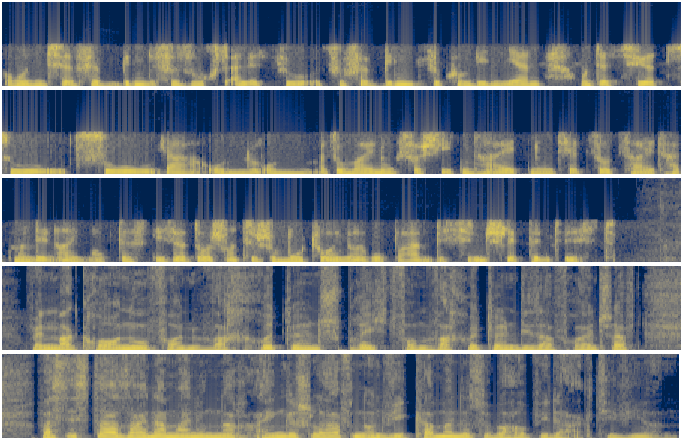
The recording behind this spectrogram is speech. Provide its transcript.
und äh, verbindet, versucht alles zu, zu verbinden, zu kombinieren und das führt zu, zu ja, un, un, also Meinungsverschiedenheiten und jetzt zurzeit hat man den Eindruck, dass dieser deutsch-französische Motor in Europa ein bisschen schleppend ist. Wenn Macron nun von Wachrütteln spricht, vom Wachrütteln dieser Freundschaft, was ist da seiner Meinung nach eingeschlafen und wie kann man es überhaupt wieder aktivieren?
